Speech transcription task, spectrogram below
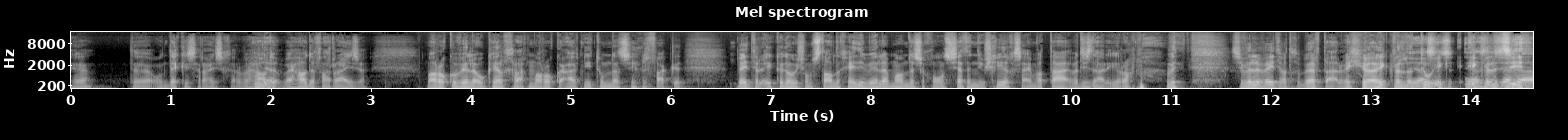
Ja, de ontdekkingsreiziger. Wij houden, Ja. wij houden van reizen. Marokko willen ook heel graag Marokko uit. Niet omdat ze heel vaak eh, betere economische omstandigheden willen, maar omdat ze gewoon ontzettend nieuwsgierig zijn. Wat, daar, wat is daar in Europa? ze willen weten wat gebeurt daar. Weet je wel, ik wil Ja, naartoe. ze- ik, ja, ik wil het zeggen,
